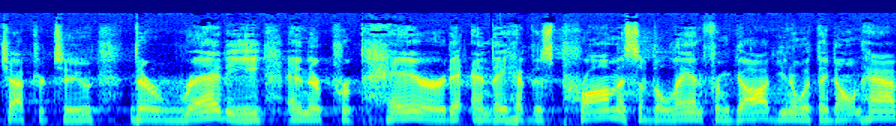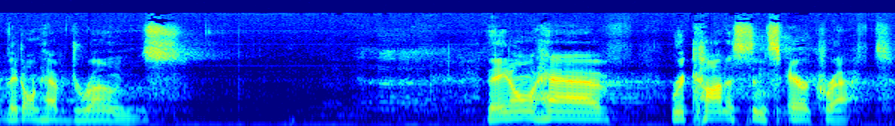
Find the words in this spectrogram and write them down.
chapter 2. They're ready and they're prepared, and they have this promise of the land from God. You know what they don't have? They don't have drones. They don't have reconnaissance aircraft.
